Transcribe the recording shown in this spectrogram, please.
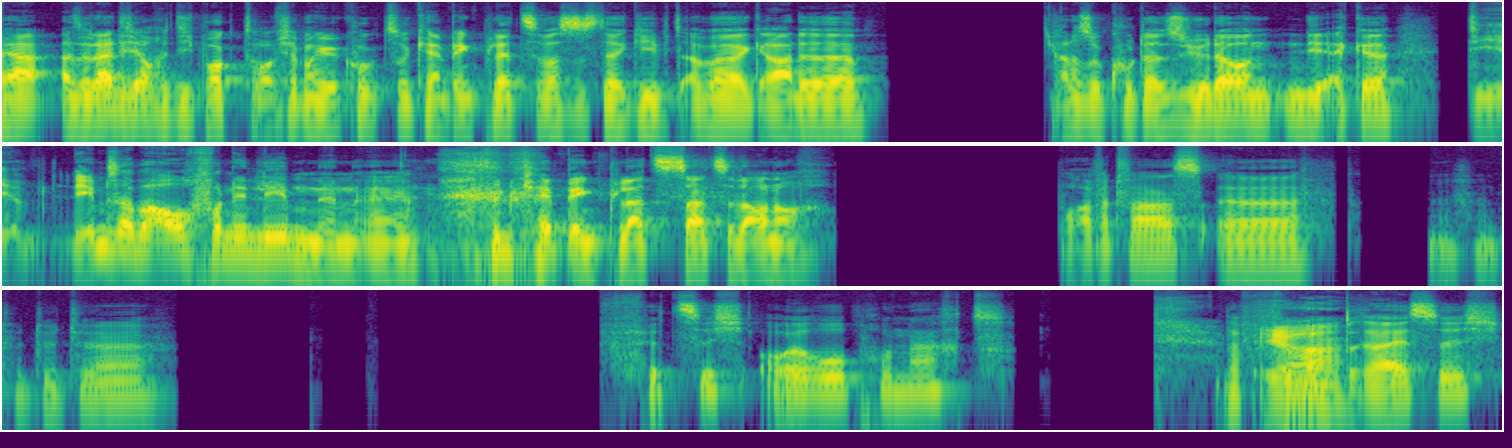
Ja, also da hatte ich auch richtig Bock drauf. Ich habe mal geguckt, so Campingplätze, was es da gibt, aber gerade gerade so Côte d'Azur da unten die Ecke, die leben es aber auch von den Lebenden, ey. Für einen Campingplatz zahlst du da auch noch. Boah, was war's? Äh, 40 Euro pro Nacht? Oder Ja. 35?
